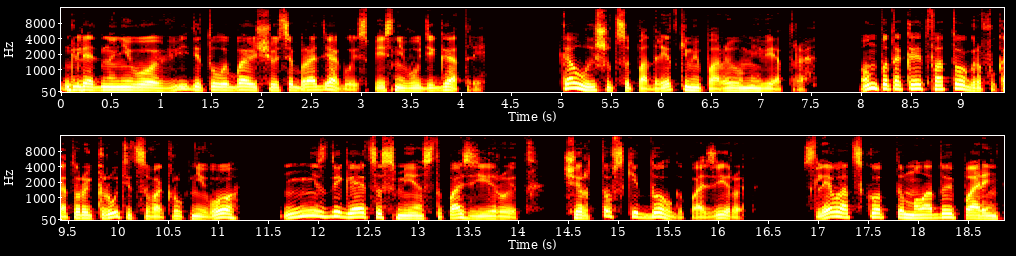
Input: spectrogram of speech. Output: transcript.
глядя на него, видит улыбающегося бродягу из песни Вуди Гатри. Колышутся под редкими порывами ветра. Он потакает фотографу, который крутится вокруг него, не сдвигается с места, позирует. Чертовски долго позирует. Слева от Скотта молодой парень,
